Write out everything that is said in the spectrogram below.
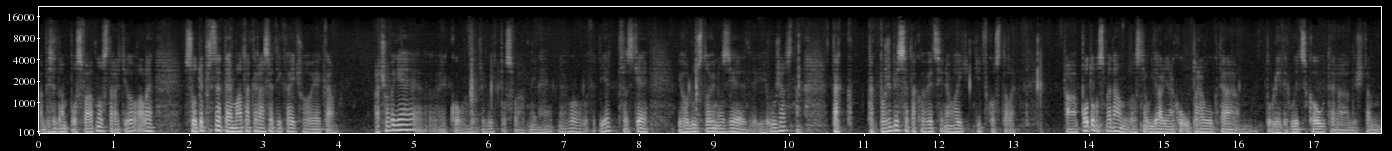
aby se tam posvátno ztratilo, ale jsou to přece témata, která se týkají člověka. A člověk je, jako řekl bych, posvátný, ne? Nebo je prostě, jeho důstojnost je, je úžasná. Tak, tak proč by se takové věci nemohly dít v kostele? A potom jsme tam vlastně udělali nějakou úpravu, která, tu liturgickou, která, když tam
